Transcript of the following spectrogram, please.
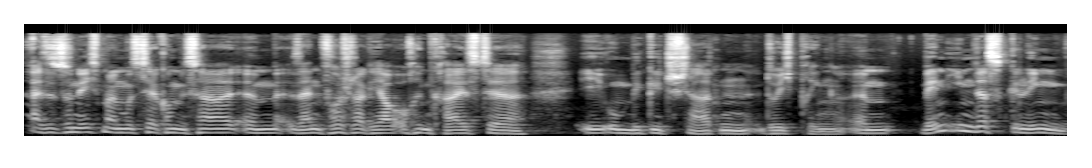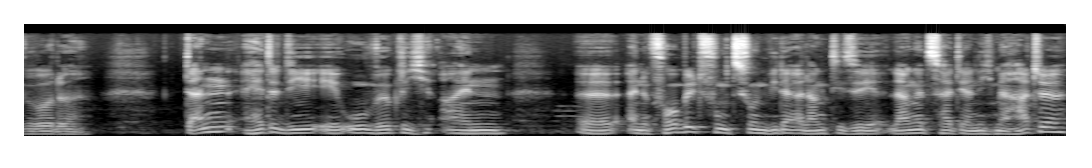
Also zunächst mal muss der Kommissar ähm, seinen Vorschlag ja auch im Kreis der EU-Mitgliedstaaten durchbringen. Ähm, wenn ihm das gelingen würde, dann hätte die EU wirklich ein eine Vorbildfunktion wiedererlangt, die sie lange Zeit ja nicht mehr hatte.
